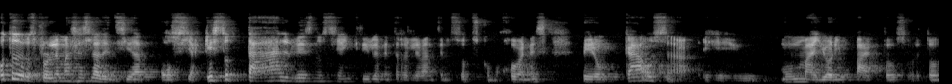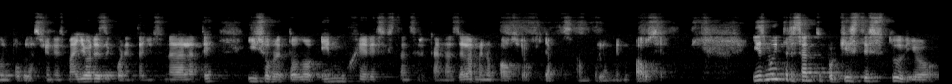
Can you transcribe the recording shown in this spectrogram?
Otro de los problemas es la densidad ósea, que esto tal vez no sea increíblemente relevante nosotros como jóvenes, pero causa eh, un mayor impacto, sobre todo en poblaciones mayores de 40 años en adelante y sobre todo en mujeres que están cercanas de la menopausia o que ya pasaron por la menopausia. Y es muy interesante porque este estudio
